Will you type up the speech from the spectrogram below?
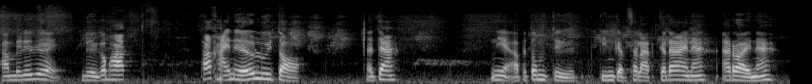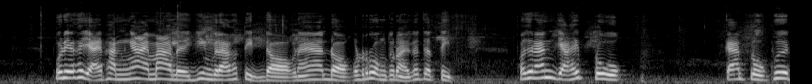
ทำไปเรื่อยๆ เหนื่อยก็พัก พักหายเหนื่อยแล้วลุยต่อนะจ๊ะเนี่ยเอาไปต้มจืดกินกับสลัดก็ได้นะ อร่อยนะพวกนี้ขยายพันธุ์ง่ายมากเลย ยิ่งเวลาเขาติดดอกนะ ดอกร่วงตัวไหนก็จะติด เพราะฉะนั้นอยากให้ปลูกการปลูกพืช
